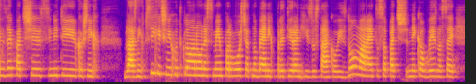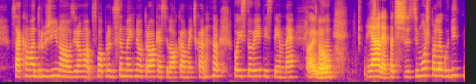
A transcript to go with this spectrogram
in zdaj pač si niti kakšnih. Blaznih psihičnih odklonov ne smem prvoščati, nobenih pretiranih izostankov iz doma, ne? to so pač neka obveznost, saj vsaka ima družino, oziroma predvsem majhne otroke, si lahko večkrat poistoveti s tem. Ja, ne, pač si moraš prilagoditi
